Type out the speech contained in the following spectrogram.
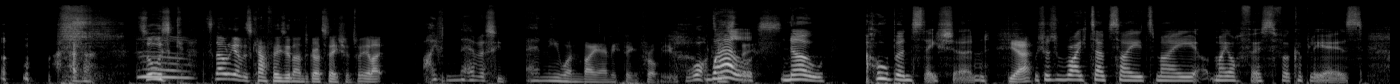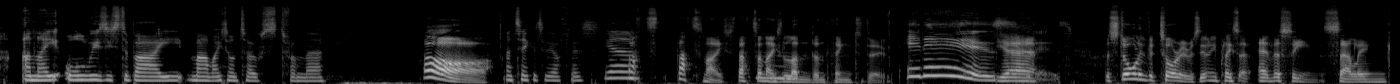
It's always it's now and again there's cafes in underground stations where you're like, I've never seen anyone buy anything from you. What is well, this? no, Holborn Station, Yeah, which was right outside my my office for a couple of years, and I always used to buy Marmite on toast from there oh, and take it to the office. Yeah, that's that's nice. That's a nice Mm. London thing to do. it is. Yeah. it is. The stall in Victoria is the only place I've ever seen selling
